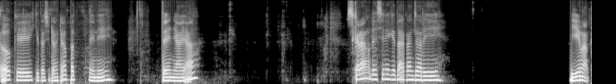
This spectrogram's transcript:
Oke, kita sudah dapat ini T-nya ya. Sekarang di sini kita akan cari Y max.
